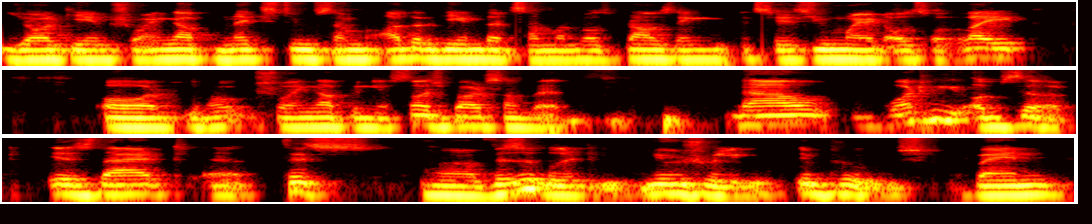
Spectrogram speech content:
your game showing up next to some other game that someone was browsing. It says you might also like, or you know, showing up in your search bar somewhere. Now, what we observed is that uh, this uh, visibility usually improves when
